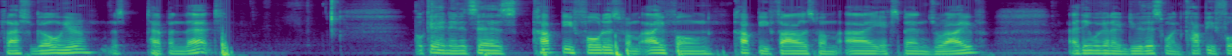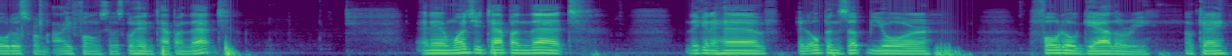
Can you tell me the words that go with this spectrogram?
flash go here. Let's tap on that. Okay, and then it says copy photos from iPhone, copy files from iXpand Drive. I think we're going to do this one, copy photos from iPhone. So let's go ahead and tap on that. And then once you tap on that, they're going to have, it opens up your photo gallery. Okay.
